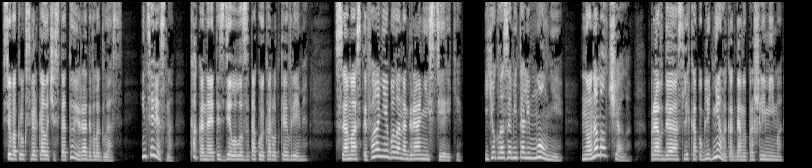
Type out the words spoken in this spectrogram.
Все вокруг сверкало чистотой и радовало глаз. Интересно, как она это сделала за такое короткое время? Сама Стефания была на грани истерики. Ее глаза метали молнии, но она молчала. Правда, слегка побледнела, когда мы прошли мимо,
